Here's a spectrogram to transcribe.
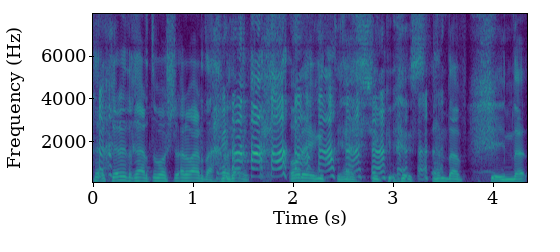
Kredi kartı borçları var da. Oraya gitti yani stand-up şeyinden.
